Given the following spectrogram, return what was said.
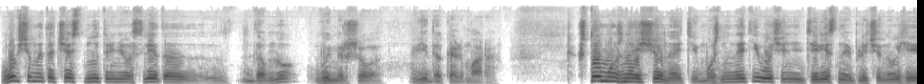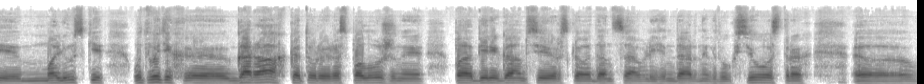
В общем, это часть внутреннего следа давно вымершего вида кальмара. Что можно еще найти? Можно найти очень интересные плеченогие моллюски вот в этих э, горах, которые расположены по берегам Северского Донца, в легендарных двух сестрах, э,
